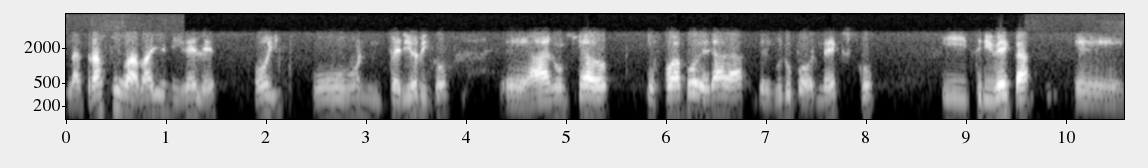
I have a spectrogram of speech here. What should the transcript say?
la tránsfuga Valle Migueles, hoy un periódico eh, ha anunciado que fue apoderada del grupo Nexco y Tribeca eh,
